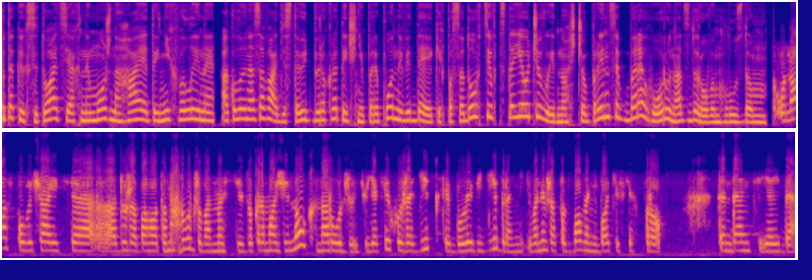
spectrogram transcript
У таких ситуаціях не можна гаяти ні хвилини. А коли на заваді стають бюрократичні перепони від деяких посадовців, стає очевидно, що принцип бере гору над здоровим глуздом. У нас виходить дуже багато народжуваності, зокрема жінок народжують, у яких уже дітки були відібрані, і вони вже позбавлені батьківських прав. Тенденція йде.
